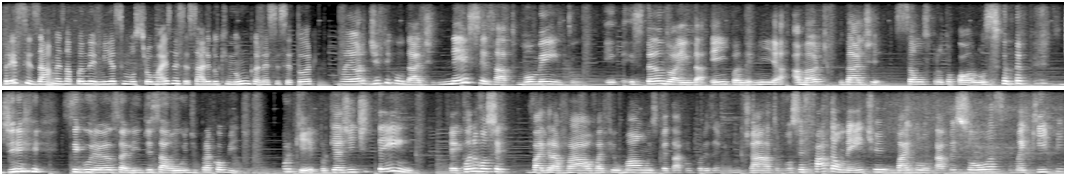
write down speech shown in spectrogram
precisar, mas na pandemia se mostrou mais necessário do que nunca nesse setor? A maior dificuldade nesse exato momento estando ainda em pandemia, a maior dificuldade são os protocolos de segurança ali de saúde para Covid. Por quê? Porque a gente tem. É, quando você vai gravar ou vai filmar um espetáculo, por exemplo, no teatro, você fatalmente vai colocar pessoas, uma equipe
